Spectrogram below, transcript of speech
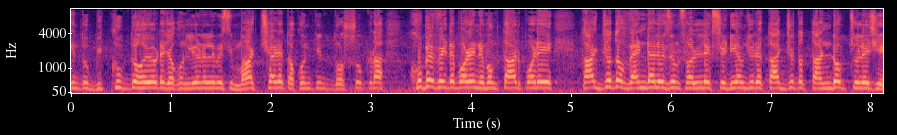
কিন্তু বিক্ষুব্ধ হয়ে ওঠে। যখন লিওনেল মেসি মাঠ ছাড়ে, তখন কিন্তু দর্শকরা ক্ষোভে ফেটে পড়েন এবং তারপরে কার্যত ভ্যান্ডালিজম সল্টলেক স্টেডিয়াম জুড়ে কার্যত তাণ্ডব চলেছে।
